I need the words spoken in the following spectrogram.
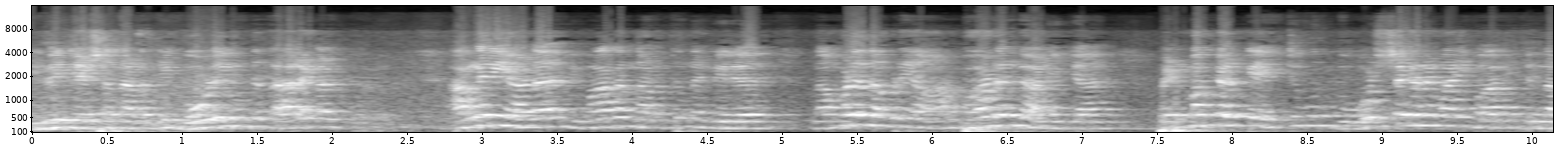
ഇൻവിറ്റേഷൻ നടത്തി ബോളിവുഡ് താരങ്ങൾ പോലും. അങ്ങനെയാണ് വിവാഹം നടത്തുന്നെങ്കിൽ നമ്മൾ നമ്മുടെ ആർഭാടം കാണിക്കാൻ പെൺമക്കൾക്ക് ഏറ്റവും ദോഷകരമായി ബാധിക്കുന്ന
